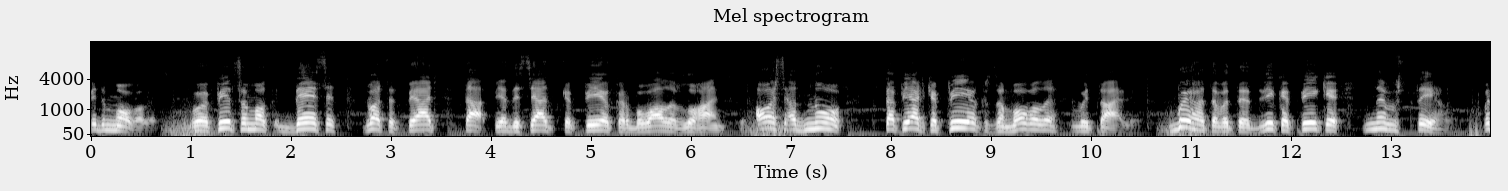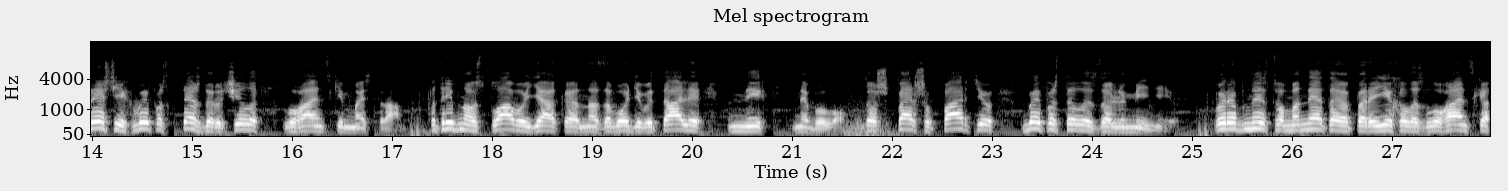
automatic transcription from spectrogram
відмовились. В підсумок 10, 25 та 50 копійок карбували в Луганську. А ось одну та 5 копійок замовили в Італії. Виготовити 2 копійки не встигли. Врешті їх випуск теж доручили луганським майстрам. Потрібного сплаву, як на заводі в Італії, в них не було. Тож першу партію випустили з алюмінію. Виробництво монети переїхало з Луганська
